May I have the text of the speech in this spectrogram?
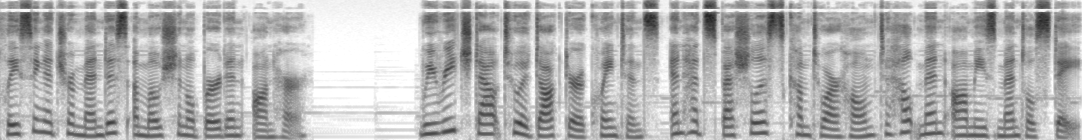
placing a tremendous emotional burden on her. We reached out to a doctor acquaintance and had specialists come to our home to help mend Ami's mental state.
